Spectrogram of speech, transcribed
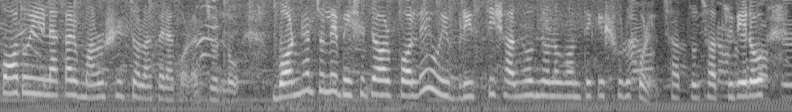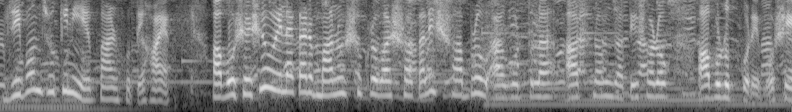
পথ ওই এলাকার মানুষের চলাফেরা করার জন্য। বন্যার জলে ভেসে যাওয়ার ফলে ওই ব্রিজটি সাধারণ জনগণ থেকে শুরু করে ছাত্রছাত্রীদেরও জীবন ঝুঁকি নিয়ে পার হতে হয়। অবশেষে ওই এলাকার মানুষ শুক্রবার সকালে সাবরুম আগরতলা আট নং জাতীয় সড়ক অবরোধ করে বসে।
